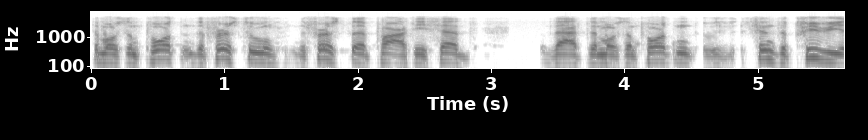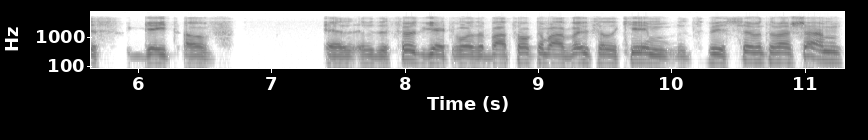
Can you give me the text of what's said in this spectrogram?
the most important, the first two, the first uh, part, he said that the most important, since the previous gate of, uh, the third gate was about talking about Vaisel Kim, to be a servant of Hashem,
